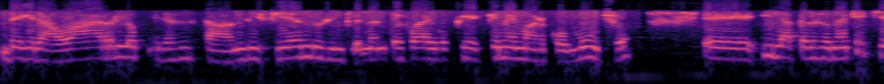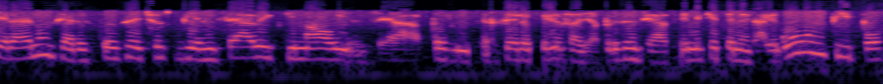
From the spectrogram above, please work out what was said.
de grabar lo que ellas estaban diciendo, simplemente fue algo que, que me marcó mucho. Eh, y la persona que quiera denunciar estos hechos, bien sea víctima o bien sea pues un tercero que los haya presenciado, tiene que tener algún tipo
